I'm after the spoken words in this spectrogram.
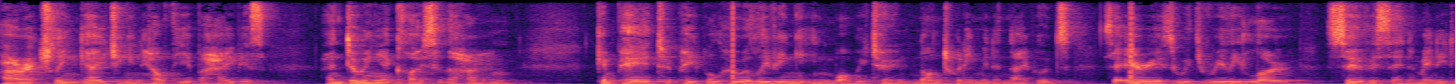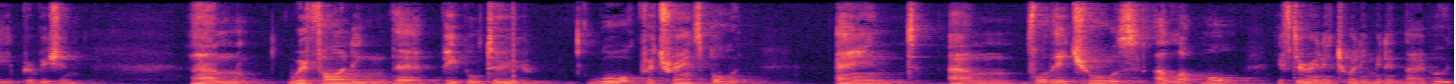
are actually engaging in healthier behaviours and doing it closer to home compared to people who are living in what we term non 20 minute neighbourhoods, so areas with really low service and amenity provision. Um, we're finding that people do walk for transport and um, for their chores a lot more if they're in a 20 minute neighbourhood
